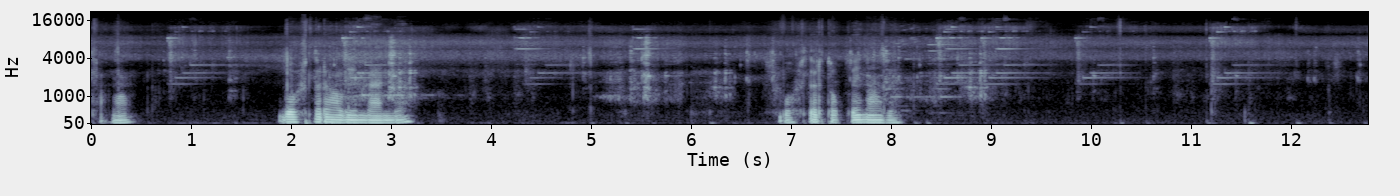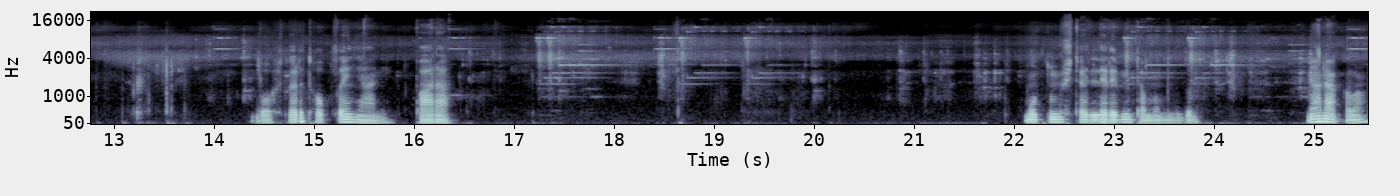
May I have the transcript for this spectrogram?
Tamam. Boşları alayım ben de. Şu boşları toplayın abi. Boşları toplayın yani. Para. Mutlu müşterilerimi tamamladım. Ne alaka lan?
